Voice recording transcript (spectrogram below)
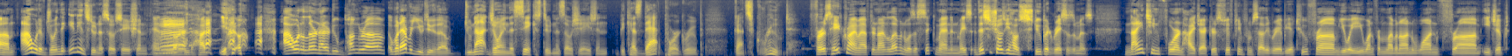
um, I would have joined the Indian Student Association and learned how. To, you know, I would have learned how to do bhangra. Whatever you do, though, do not join the Sikh Student Association because that poor group got screwed. First hate crime after 9/11 was a Sikh man in Mesa. This shows you how stupid racism is. 19 foreign hijackers, 15 from Saudi Arabia, two from UAE, one from Lebanon, one from Egypt,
